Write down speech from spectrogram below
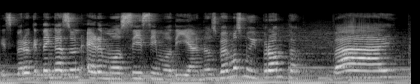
Espero que tengas un hermosísimo día. Nos vemos muy pronto. Bye.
